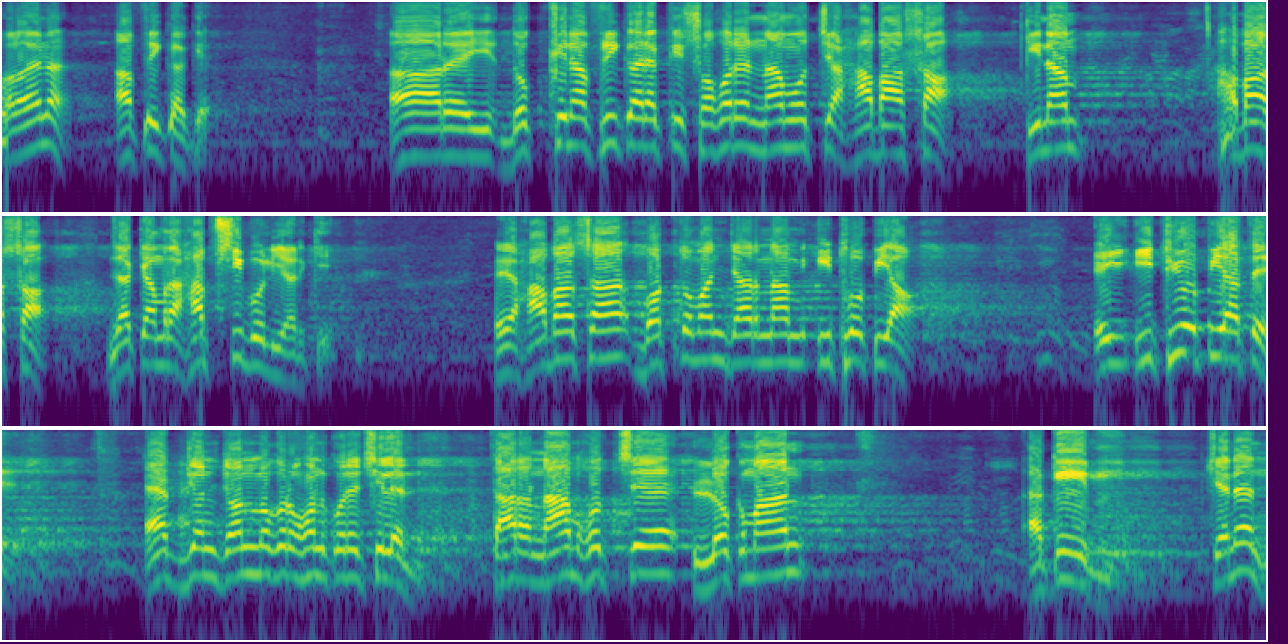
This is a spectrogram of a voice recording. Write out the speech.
বলা হয় না? আফ্রিকাকে। আর এই দক্ষিণ আফ্রিকার একটি শহরের নাম হচ্ছে হাবাসা। কি নাম? হাবাসা, যাকে আমরা হাফসি বলি আর কি। এই হাবাসা বর্তমান যার নাম ইথোপিয়া এই ইথিওপিয়াতে একজন জন্মগ্রহণ করেছিলেন তার নাম হচ্ছে লোকমান হাকিম। চেনেন?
